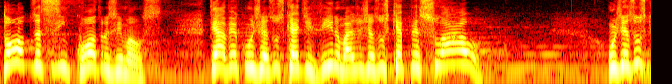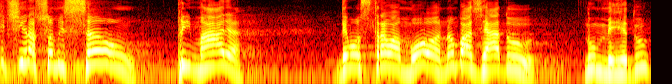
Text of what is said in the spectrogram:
Todos esses encontros, irmãos, tem a ver com um Jesus que é divino, mas um Jesus que é pessoal. Um Jesus que tinha na sua missão primária demonstrar o amor, não baseado no medo,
